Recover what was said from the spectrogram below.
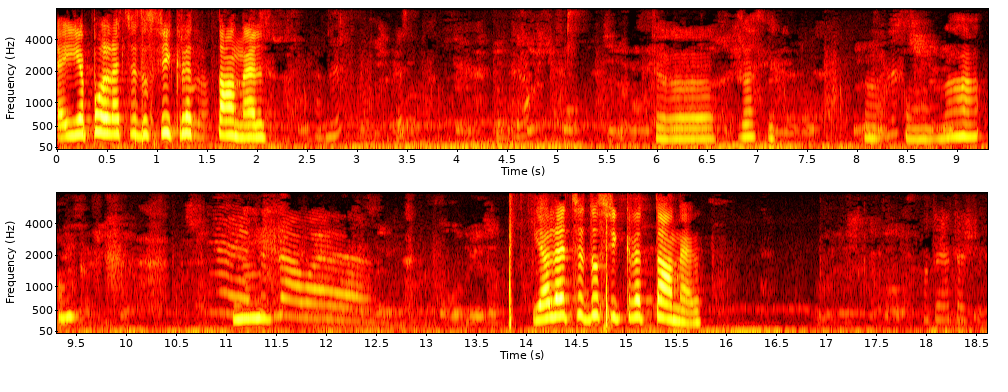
Ej, ja polecę do Secret Tunnel. To zasy. Nie, wygrałem. Ja lecę do Secret Tunnel, No to ja też idę.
